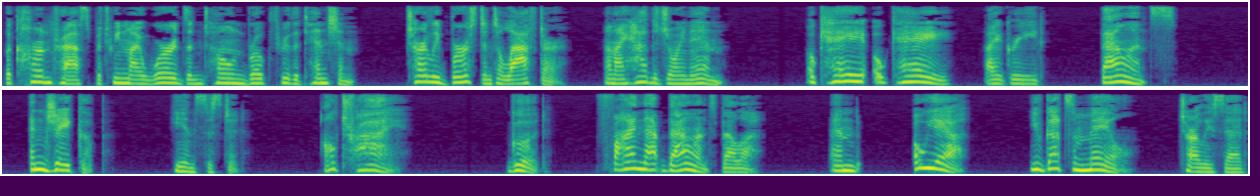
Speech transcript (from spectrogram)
The contrast between my words and tone broke through the tension. Charlie burst into laughter, and I had to join in. Okay, okay, I agreed. Balance. And Jacob, he insisted. I'll try. Good. Find that balance, Bella. And, oh yeah, you've got some mail, Charlie said,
